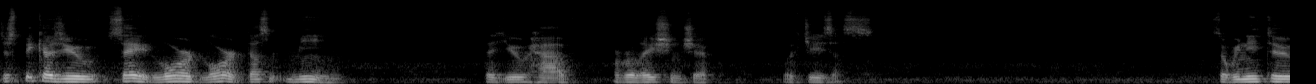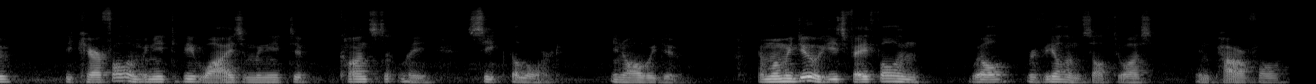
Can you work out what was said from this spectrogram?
Just because you say lord lord doesn't mean that you have a relationship with jesus. So we need to be careful and we need to be wise and we need to constantly seek the Lord in all we do. And when we do, He's faithful and will reveal Himself to us in powerful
